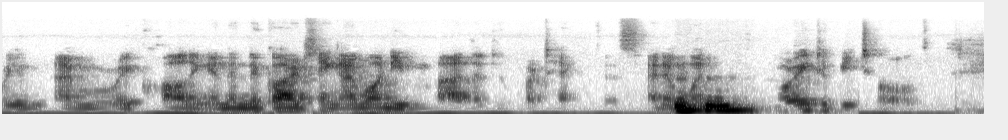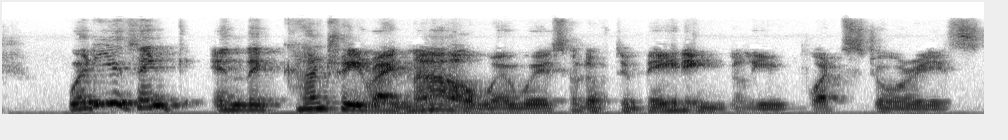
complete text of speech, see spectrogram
re- I'm recalling, and then the guard saying, I won't even bother to protect this. I don't mm-hmm. want the story to be told. Where do you think in the country right now, where we're sort of debating really what stories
